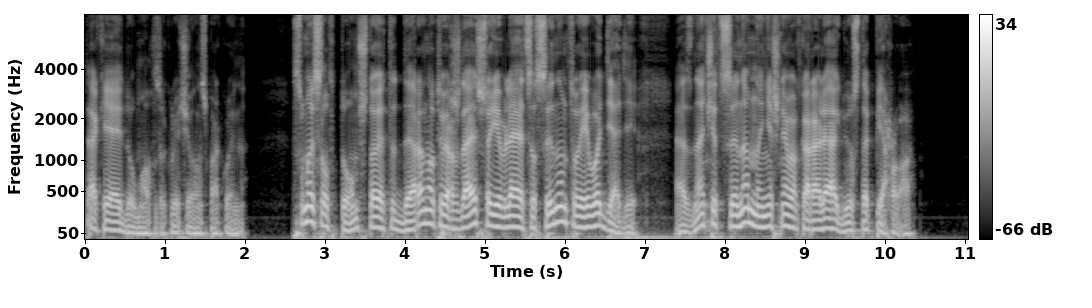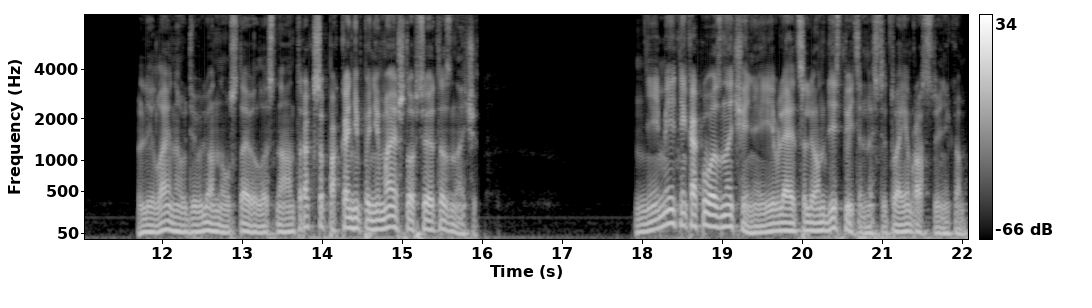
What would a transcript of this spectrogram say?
«Так я и думал», — заключил он спокойно. «Смысл в том, что этот Деран утверждает, что является сыном твоего дяди, а значит, сыном нынешнего короля Агюста I. Лилайна удивленно уставилась на Антракса, пока не понимая, что все это значит. Не имеет никакого значения, является ли он в действительности твоим родственником.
